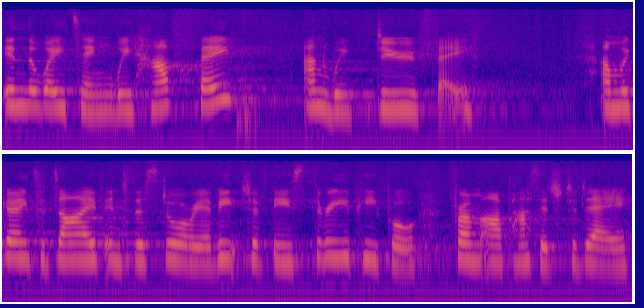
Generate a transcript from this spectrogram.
In the waiting, we have faith and we do faith. And we're going to dive into the story of each of these three people from our passage today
